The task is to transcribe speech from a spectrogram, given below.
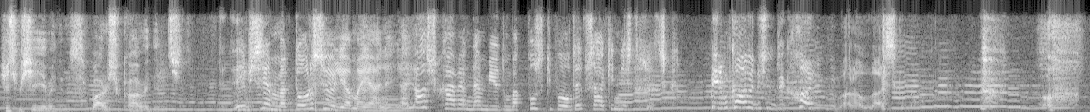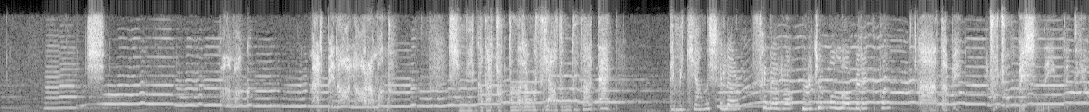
hiçbir şey yemediniz. Var şu kahveden için. Hemşirem bak doğru söylüyor ama yani. Ya al şu kahvenden bir yudum bak buz gibi oldu hep sakinleştir azıcık. Benim kahve düşünecek halim mi var Allah aşkına? Şşt. Bana bak. Mert beni hala aramadı. Şimdiye kadar çoktan araması lazımdı zaten. Demek ki yanlış alarm. Sen ara. Öleceğim Allah meraktan. Ha tabii. Çocuğun peşindeyim dedi ya.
